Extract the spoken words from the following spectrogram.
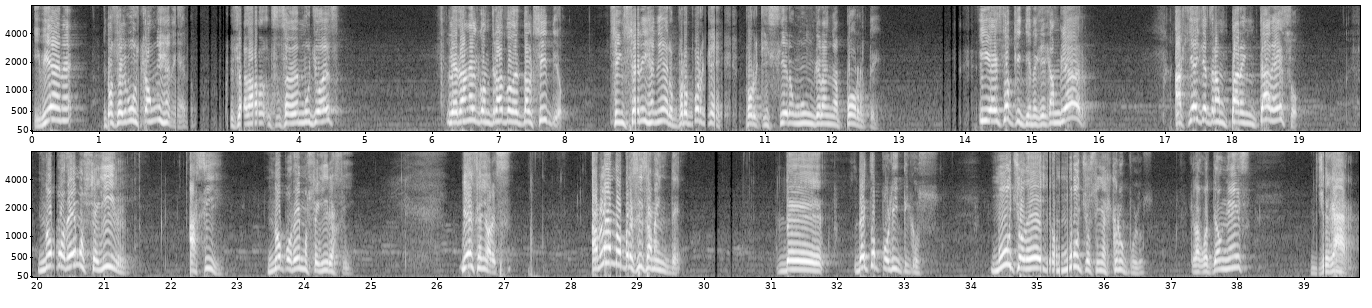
Y viene, entonces él busca un ingeniero. Se, se ve mucho eso. Le dan el contrato de tal sitio, sin ser ingeniero. ¿Pero por qué? Porque hicieron un gran aporte. Y eso aquí tiene que cambiar. Aquí hay que transparentar eso. No podemos seguir así. No podemos seguir así. Bien, señores. Hablando precisamente de, de estos políticos, muchos de ellos, muchos sin escrúpulos, que la cuestión es llegar.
